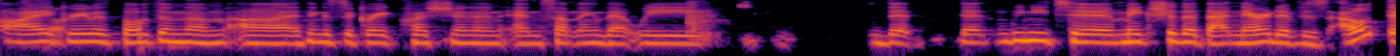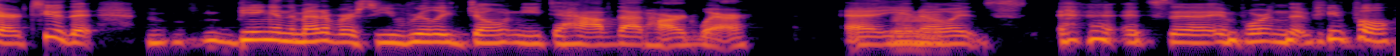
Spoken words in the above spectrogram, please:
I agree with both of them. Uh, I think it's a great question and, and something that we that that we need to make sure that that narrative is out there too. That being in the metaverse, you really don't need to have that hardware and you know it's it's uh, important that people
